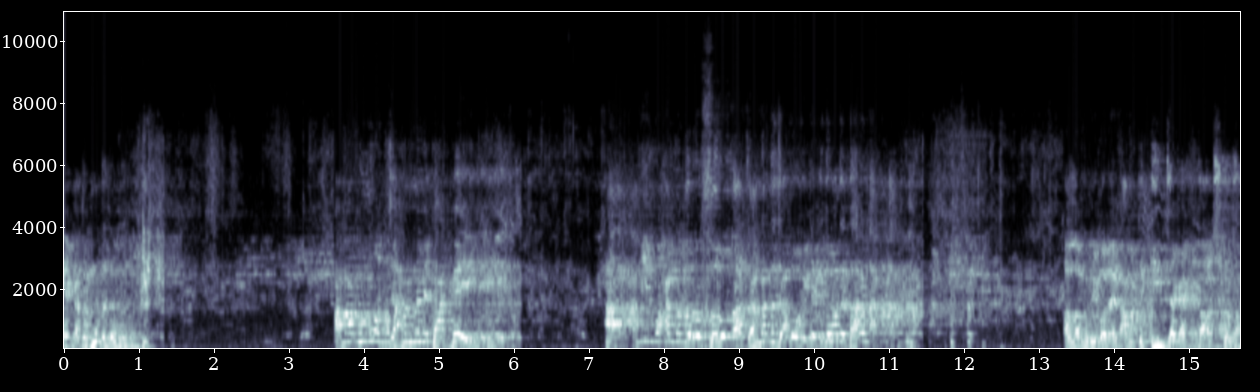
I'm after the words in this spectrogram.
একা জান্নাতে যাব? আমার উম্মত জাহান্নামে থাকবে। আর আমি মোহাম্মদুর রসুল্লাহ জান্নাতে যাব, এটা কি তোমাদের ধারণা? আল্লাহ নবী বলেন, আমাকে তিন জায়গায় তালাশ করবা।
